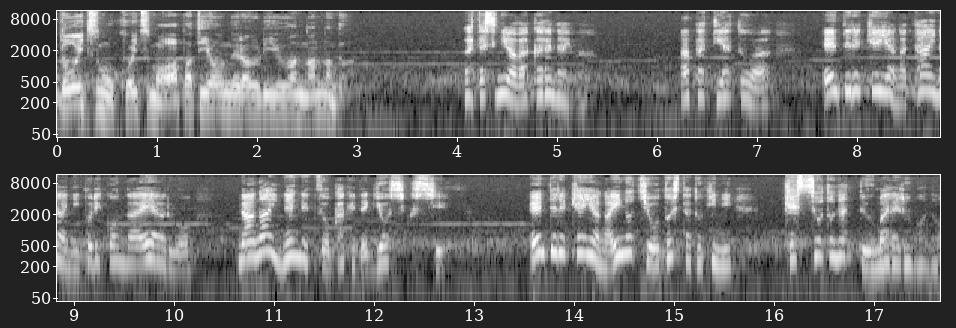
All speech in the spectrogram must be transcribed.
どいつもこいつもアパティアを狙う理由は何なんだ？私にはわからないわ。アパティアとはエンテレケイヤが体内に取り込んだエアルを長い年月をかけて凝縮しエンテレケイヤが命を落とした時に結晶となって生まれるもの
